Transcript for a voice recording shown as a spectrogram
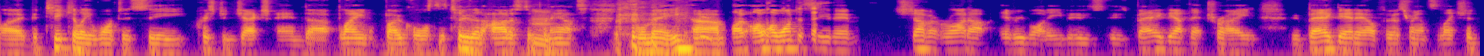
I particularly want to see Kristian Jaksch and uh, Blaine Boekhorst, the two that are hardest to Hmm. pronounce for me. Um, I, I, I want to see them shove it right up everybody who's who's bagged out that trade, who bagged out our first round selection.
